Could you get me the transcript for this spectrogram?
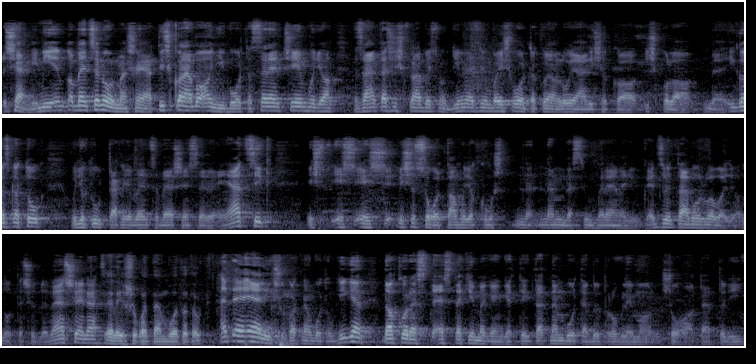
semmi. Mi, a Bence normál saját iskolában annyi volt a szerencsém, hogy az általános iskolában és a gimnáziumban is voltak olyan lojálisak a iskola igazgatók, hogy ők tudták, hogy a Bence versenyszerűen játszik, és, és, és, és szóltam, hogy akkor most ne, nem leszünk, mert elmegyünk edzőtáborba, vagy adott esetben versenyre. Ez elég sokat nem voltatok. Hát e, elég sokat nem voltunk, igen, de akkor ezt, ezt neki megengedték, tehát nem volt ebből probléma soha. Tehát, hogy így,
